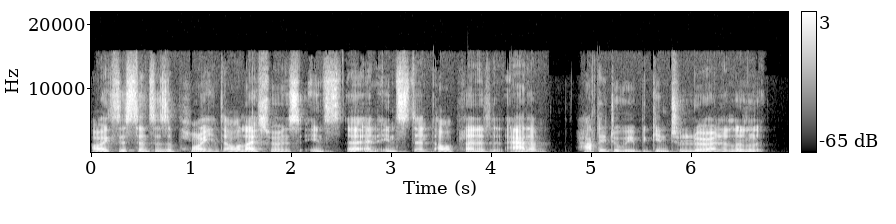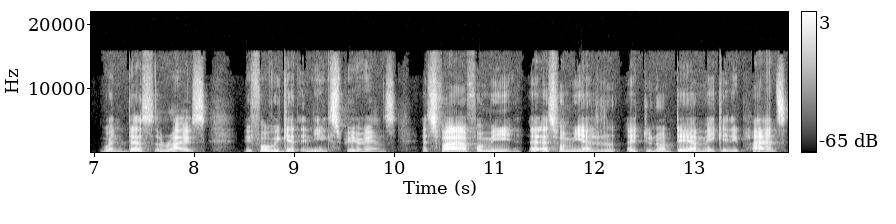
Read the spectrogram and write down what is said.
Our existence is a point, our lifespan is inst uh, an instant, our planet an atom. Hardly do we begin to learn a little when death arrives before we get any experience. As far for me, uh, as for me, I do, I do not dare make any plans.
